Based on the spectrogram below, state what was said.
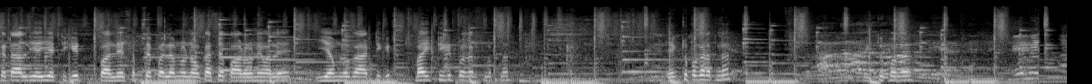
कटा लिया ये टिकट वाले, सबसे पहले हम लोग नौका से पार होने वाले। ये हम लोग का टिकट भाई टिकट पकड़ अपना। एक तो पकड़ अपना। एक तो पकड़।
